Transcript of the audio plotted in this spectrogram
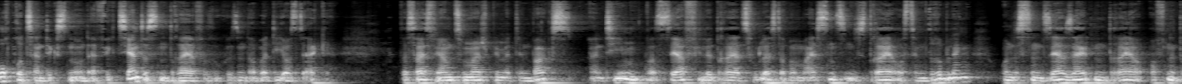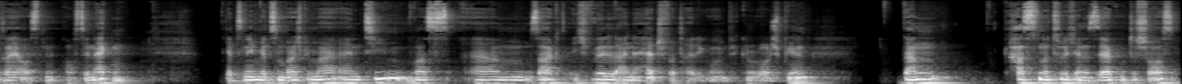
hochprozentigsten und effizientesten Dreierversuche sind aber die aus der Ecke. Das heißt, wir haben zum Beispiel mit den Bucks ein Team, was sehr viele Dreier zulässt, aber meistens sind es Dreier aus dem Dribbling und es sind sehr selten Dreier, offene Dreier aus, aus den Ecken. Jetzt nehmen wir zum Beispiel mal ein Team, was ähm, sagt, ich will eine Hedge-Verteidigung im Pick and Roll spielen. Dann hast du natürlich eine sehr gute Chance,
